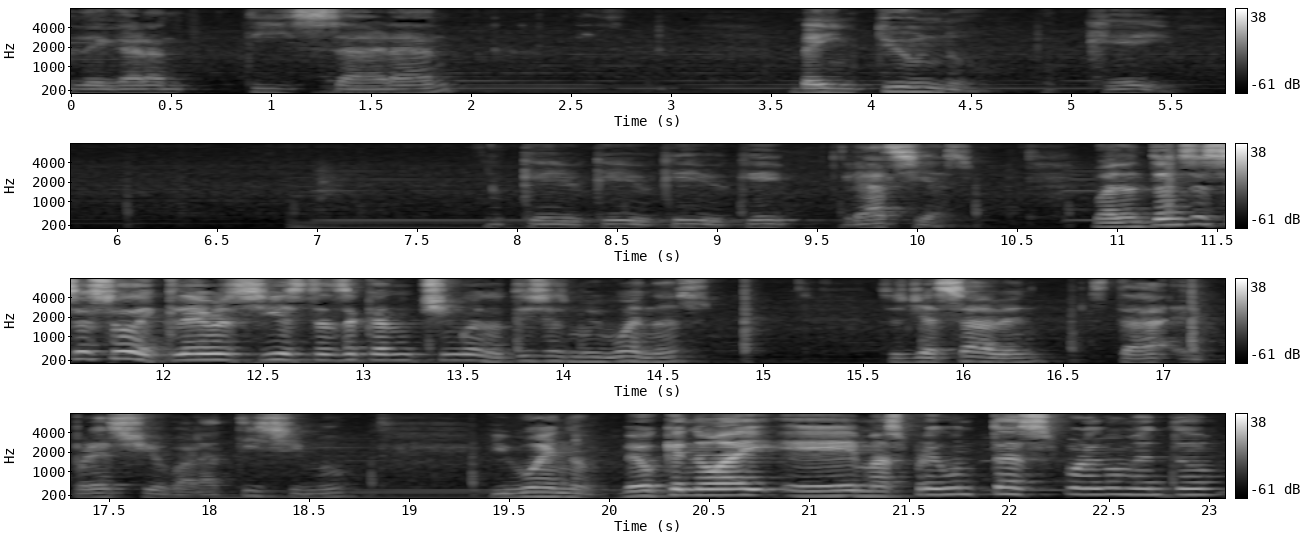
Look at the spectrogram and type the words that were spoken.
le garantizarán 21. Ok. Ok, ok, ok, ok. Gracias. Bueno, entonces eso de Clever sí están sacando un chingo de noticias muy buenas. Entonces ya saben, está el precio baratísimo. Y bueno, veo que no hay eh, más preguntas por el momento.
